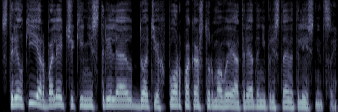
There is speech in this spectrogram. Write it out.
Стрелки и арбалетчики не стреляют до тех пор, пока штурмовые отряды не приставят лестницы.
